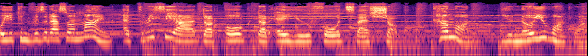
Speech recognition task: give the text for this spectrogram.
or you can visit us online at 3cr.org.au forward slash shop. Come on, you know you want one.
